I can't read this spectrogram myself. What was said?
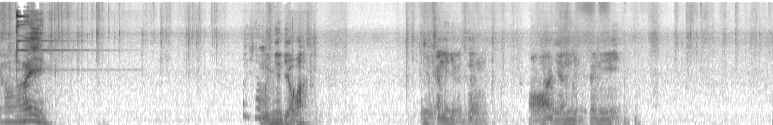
จอยทำไมมีอันเดียววะอีกอันหนึงอยู่ในเครื่องนี้อ๋ออีกอันหนึงอยู่ในเครื่องนี้โห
